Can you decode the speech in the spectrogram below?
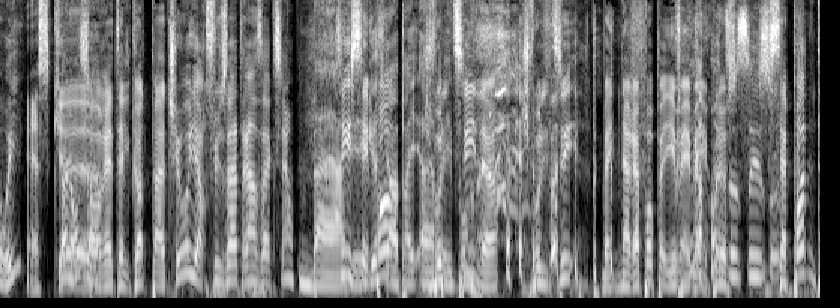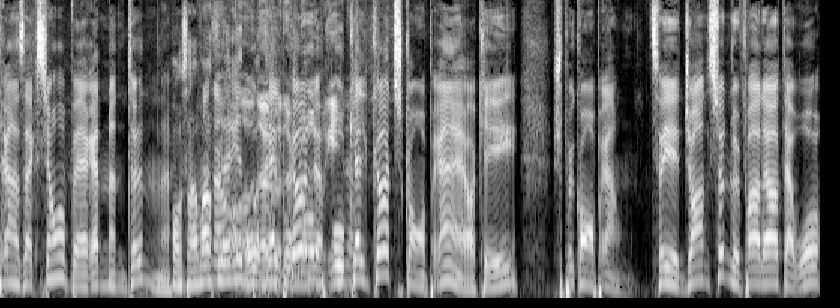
oui. Est-ce que. Ah non, Ça aurait été le cas de Pacho, il a refusé la transaction. Ben, Tu sais, les c'est pas. Je vous le dis, là. Je vous le dis. Ben, il n'aurait pas payé bien, bien Non, plus. C'est pas une transaction vers Edmonton. là. On s'en va en Ah Floride. Auquel cas, là, auquel cas, tu comprends, OK, je peux comprendre. Tu sais, Johnson veut pas aller à Ottawa,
